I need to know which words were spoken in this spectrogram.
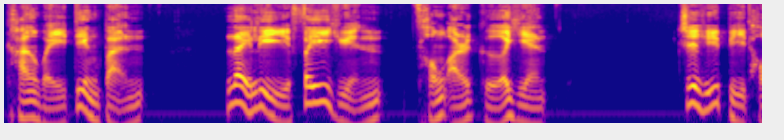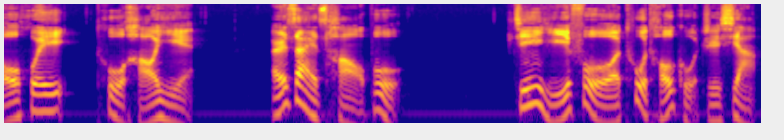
堪为定本，类立非云，从而格焉。至于笔头灰，兔毫也，而在草部。今一副兔头骨之下，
